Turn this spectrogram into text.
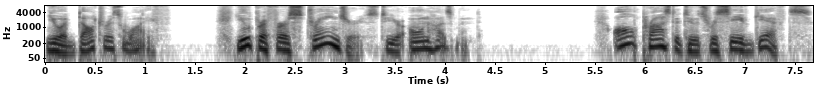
You adulterous wife. You prefer strangers to your own husband. All prostitutes receive gifts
